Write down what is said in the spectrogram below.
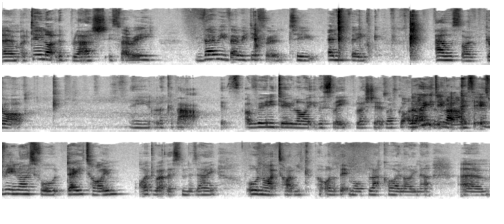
Um, I do like the blush. It's very, very, very different to anything else I've got. And look at that. It's, I really do like the sleek blushes. I've got a lot I hope you do like this. It is really nice for daytime. I'd wear this in the day or night time you could put on a bit more black eyeliner um,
